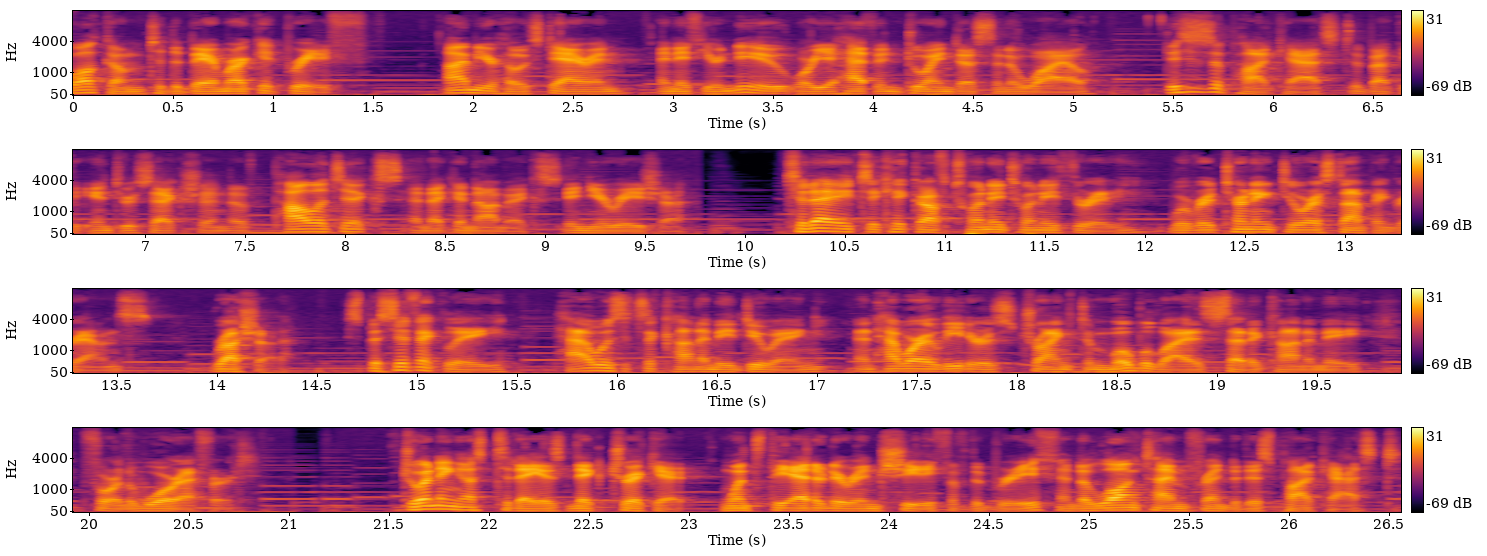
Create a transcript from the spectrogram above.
Welcome to the Bear Market Brief. I'm your host, Aaron, and if you're new or you haven't joined us in a while, this is a podcast about the intersection of politics and economics in Eurasia. Today, to kick off 2023, we're returning to our stomping grounds, Russia. Specifically, how is its economy doing, and how are leaders trying to mobilize said economy for the war effort? Joining us today is Nick Trickett, once the editor in chief of The Brief and a longtime friend of this podcast.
